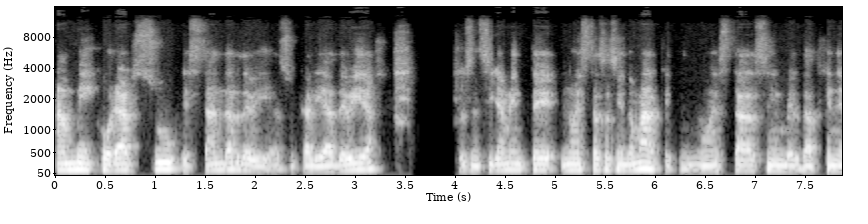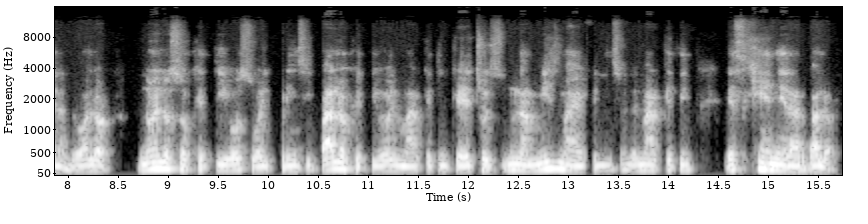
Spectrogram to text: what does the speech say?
a mejorar su estándar de vida, su calidad de vida, pues sencillamente no estás haciendo marketing, no estás en verdad generando valor. Uno de los objetivos o el principal objetivo del marketing, que de hecho es una misma definición del marketing, es generar valor,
